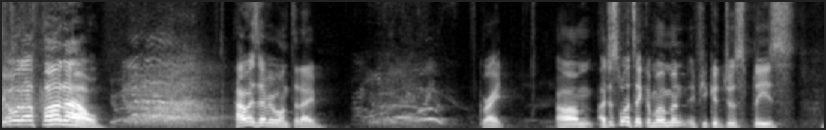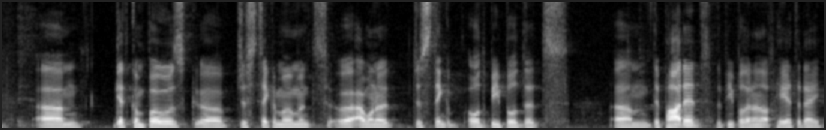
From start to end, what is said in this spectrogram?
Kia ora whanau. How is everyone today? Great. Um, I just want to take a moment, if you could just please um, get composed, uh, just take a moment. Uh, I want to just think of all the people that um, departed, the people that are not here today.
